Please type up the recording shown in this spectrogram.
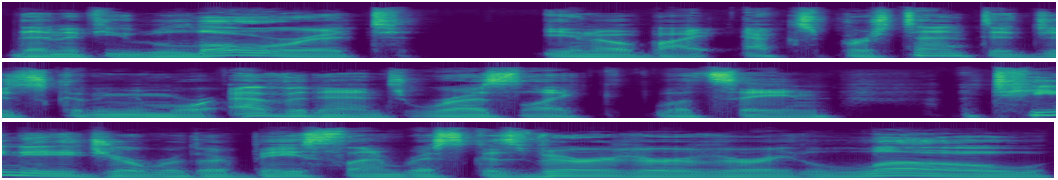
than if you lower it you know, by X percentage, it's going to be more evident. Whereas, like, let's say in a teenager where their baseline risk is very, very, very low,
